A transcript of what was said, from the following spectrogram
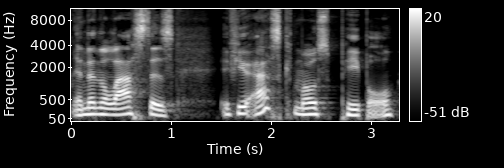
And then the last is if you ask most people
